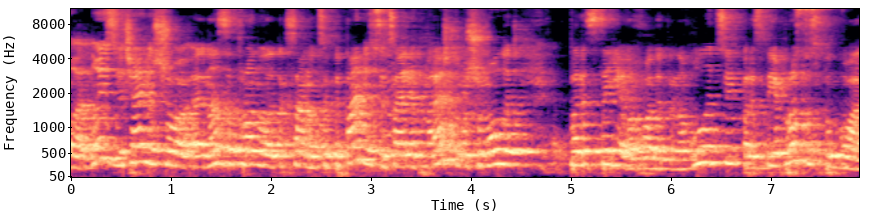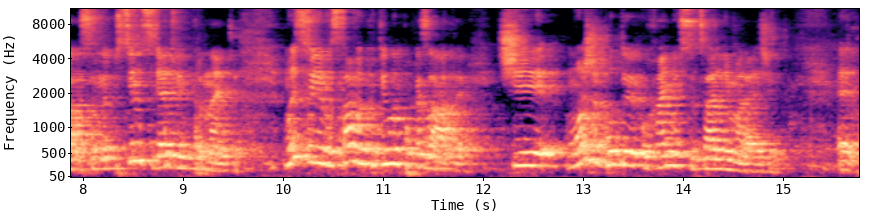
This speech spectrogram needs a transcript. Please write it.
От. Ну і звичайно, що е, нас затронуло так само це питання соціальних мереж, тому що молодь перестає виходити на вулиці, перестає просто спілкуватися, вони постійно сидять в інтернеті. Ми своєю виставою хотіли показати, чи може бути кохання в соціальній мережі. Е,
